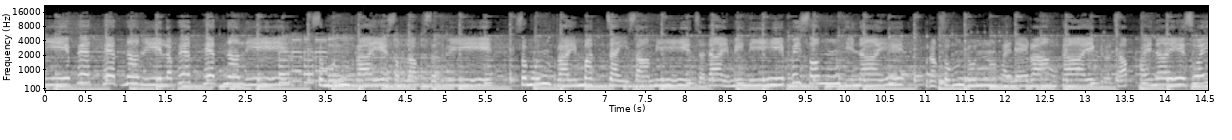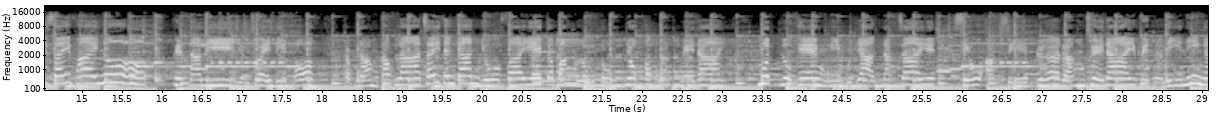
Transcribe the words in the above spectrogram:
ลีเพชรเพชรนารีและเพชรเพชรนาลี สมุนไพรสำหรับสตรี สมุนไพรมัดใจสามีจะได้ไม่หนีไปซนที่ไหนปรับสมดุลภายในร่างกาย กระชับภายในสวยใสภายนอก เพชรนาลียังช่วยดีท็อกซ์กับน้ำขับลาใช้แทนการอยู่ไฟกระบังลงตกยกของหนักไม่ได้ มดลูกแห้งมีบุญยากหนักใจ สิวอักเสบเรื้อรังช่วยได้เป็ดนาลีนี่ไง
